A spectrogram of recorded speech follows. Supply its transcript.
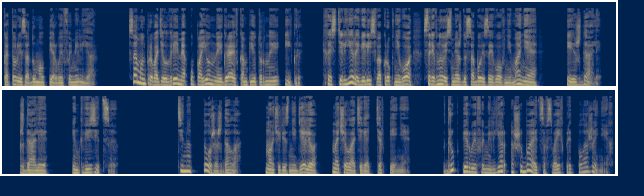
который задумал первый фамильяр. Сам он проводил время, упоенно играя в компьютерные игры. Хостельеры велись вокруг него, соревнуясь между собой за его внимание, и ждали. Ждали Инквизицию. Тина тоже ждала, но через неделю начала терять терпение. Вдруг первый фамильяр ошибается в своих предположениях,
